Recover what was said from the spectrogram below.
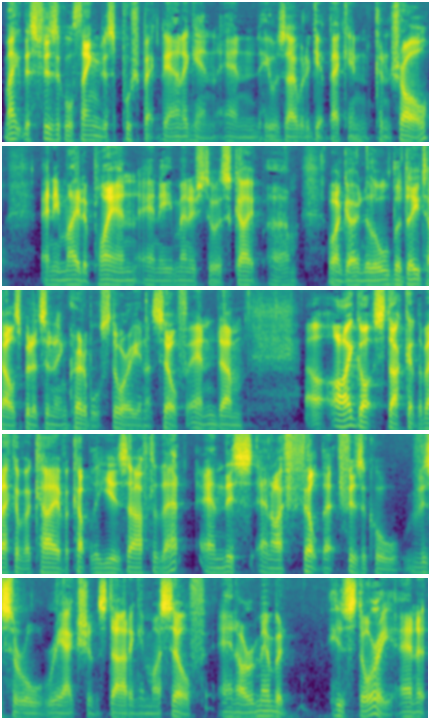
make this physical thing just push back down again. And he was able to get back in control and he made a plan and he managed to escape. Um, I won't go into all the details, but it's an incredible story in itself. And um, I got stuck at the back of a cave a couple of years after that, and this, and I felt that physical, visceral reaction starting in myself. And I remembered his story, and it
